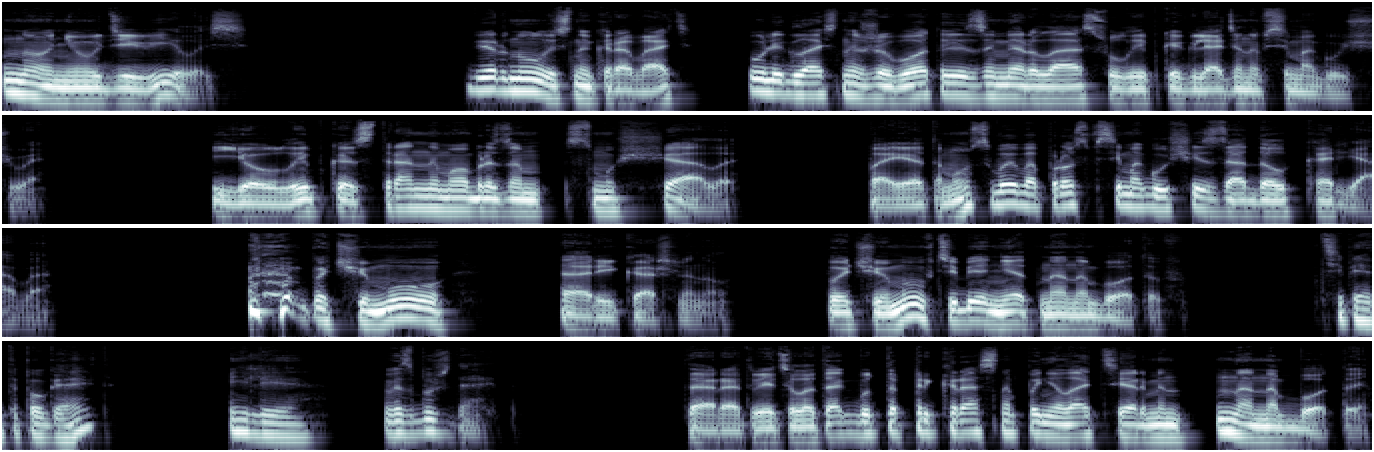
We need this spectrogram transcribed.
но не удивилась. Вернулась на кровать, улеглась на живот и замерла с улыбкой, глядя на всемогущего. Ее улыбка странным образом смущала, поэтому свой вопрос всемогущий задал коряво. «Почему...» — Ари кашлянул. «Почему в тебе нет наноботов?» «Тебя это пугает? Или возбуждает?» Тара ответила так, будто прекрасно поняла термин «наноботы».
